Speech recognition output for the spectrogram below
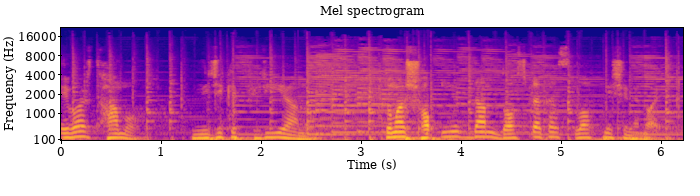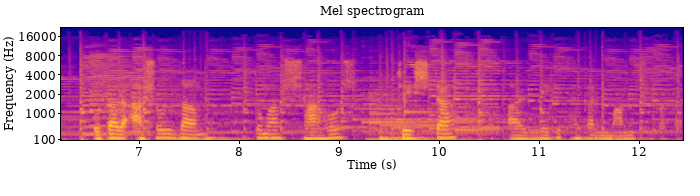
এবার থামো, নিজেকে ফিরিয়ে আনো। তোমার স্বপ্নের দাম দশ টাকার স্লট মেশিনে নয়। ওটার আসল দাম তোমার সাহস, চেষ্টা আর লেগে থাকার মানসিকতা।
